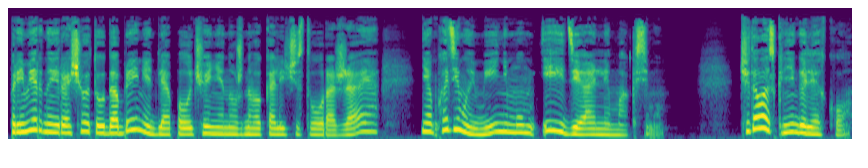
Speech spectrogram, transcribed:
Примерные расчеты удобрений для получения нужного количества урожая, необходимый минимум и идеальный максимум. Читалась книга легко,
